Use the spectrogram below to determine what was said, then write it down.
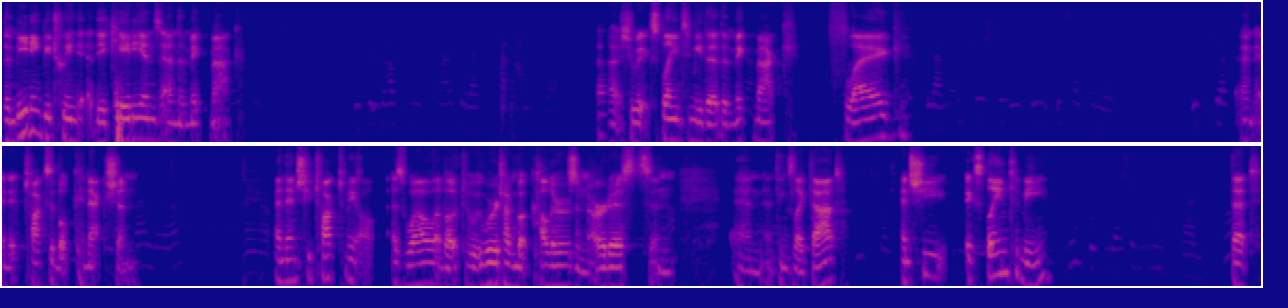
the meeting between the Acadians and the Micmac. Uh, she would explain to me the, the Micmac flag. And, and it talks about connection. And then she talked to me as well about, we were talking about colors and artists and, and, and things like that. And she explained to me that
